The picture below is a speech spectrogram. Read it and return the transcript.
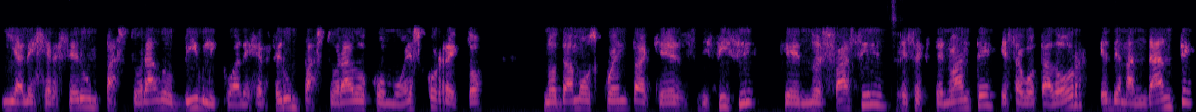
y al ejercer un pastorado bíblico, al ejercer un pastorado como es correcto, nos damos cuenta que es difícil, que no es fácil, es extenuante, es agotador, es demandante,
